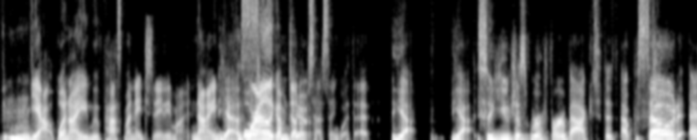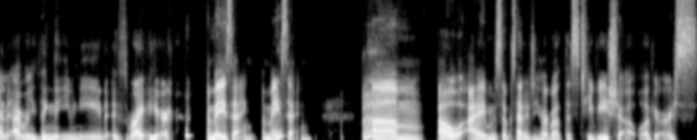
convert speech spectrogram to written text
yeah, when I move past my 1989. Yes. Or like I'm done obsessing with it. Yeah. Yeah. So you just refer back to this episode and everything that you need is right here. Amazing. Amazing. Um oh, I'm so excited to hear about this TV show of yours.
